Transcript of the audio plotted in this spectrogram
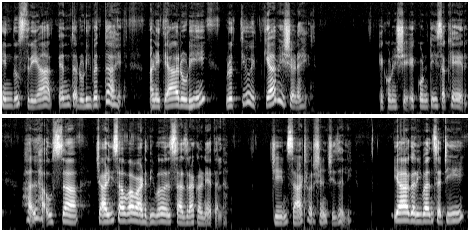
हिंदू स्त्रिया अत्यंत रूढीबद्ध आहेत आणि त्या रूढी मृत्यू इतक्या भीषण आहेत. एकोणीसशे एकोणतीस अखेर हल हाऊसचा चाळीसावा वाढदिवस साजरा करण्यात आला. जेन साठ वर्षांची झाली. या गरिबांसाठी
